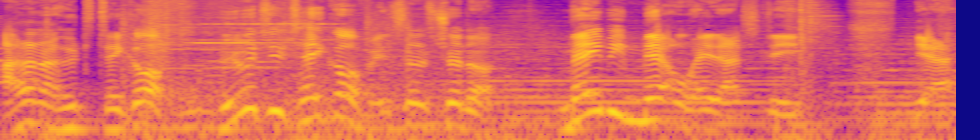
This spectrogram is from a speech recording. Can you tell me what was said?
I don't know who to take off. Who would you take off instead of Shredder? Maybe Metalhead actually. Yeah.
